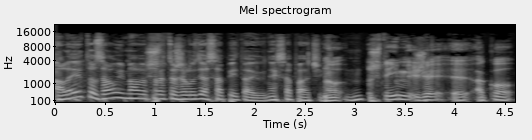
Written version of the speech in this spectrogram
Ale je to zaujímavé, pretože ľudia sa pýtajú. Nech sa páči. No, hm? s tým, že e, ako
